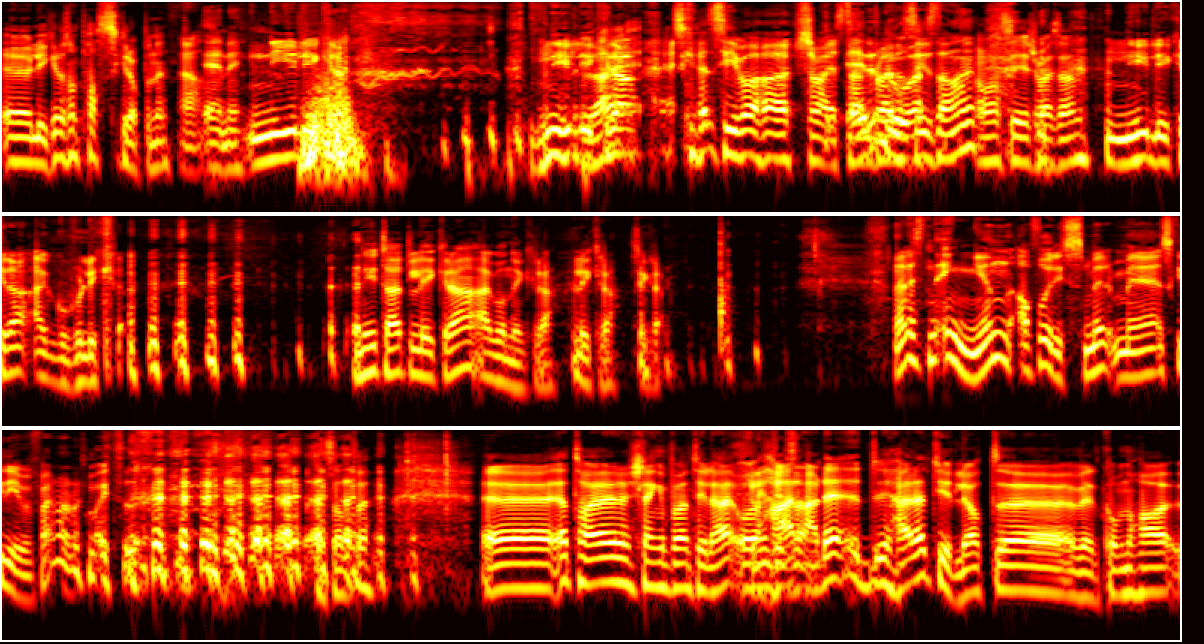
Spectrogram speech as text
uh, Lycra som passer kroppen din. Ja. Enig. Ny lykra. Ny lykra. Skal jeg si hva Schweistein Er pleier å si, Steinar? Hva sier sveiseren? Ny lykra er god lykra. Ny tight lykra er god Lycra. Lykra, sikkert. Det er nesten ingen aforismer med skrivefeil, har du merket det? Det er sant, det. Eh, Jeg tar slenger på en til her. Og Sleng til, her er det, her er det tydelig at eh, vedkommende har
